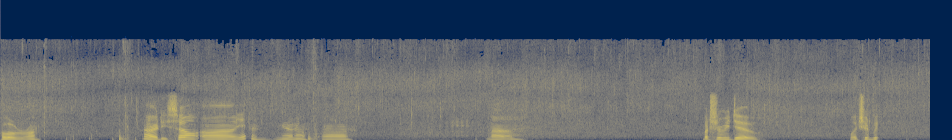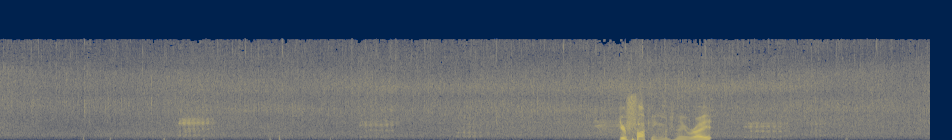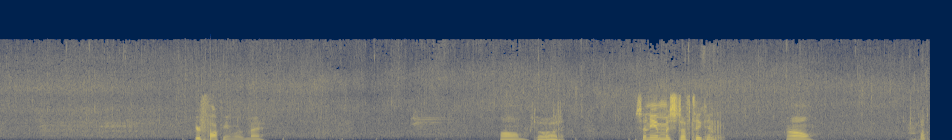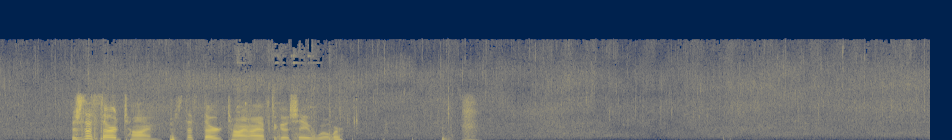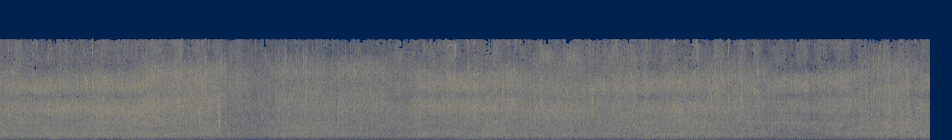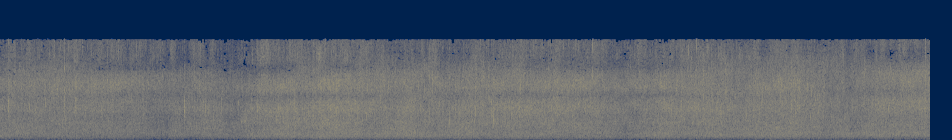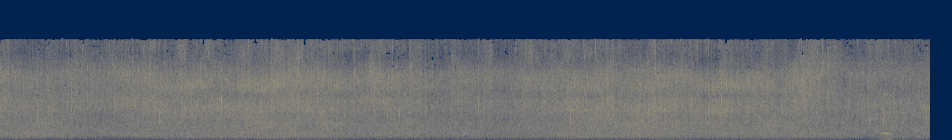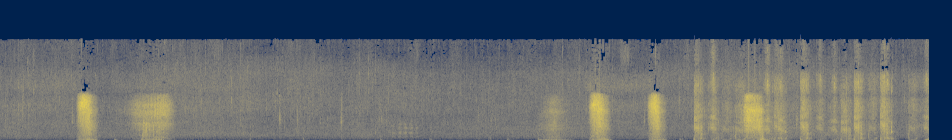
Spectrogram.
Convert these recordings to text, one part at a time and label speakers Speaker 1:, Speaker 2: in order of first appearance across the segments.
Speaker 1: Hello everyone. Alrighty, so, uh, yeah, yeah, no, uh, uh, what should we do? What should we, You're fucking with me, right? You're fucking with me. Oh my god. Is any of my stuff taken? No. This is the third time. This is the third time I have to go save Wilbur.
